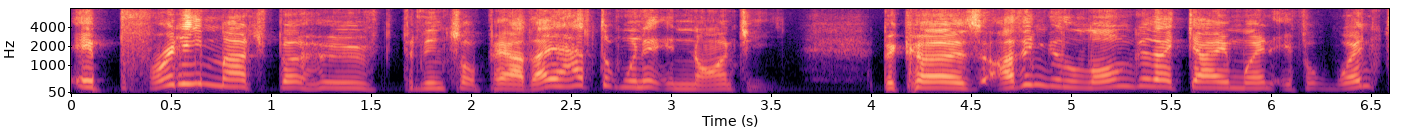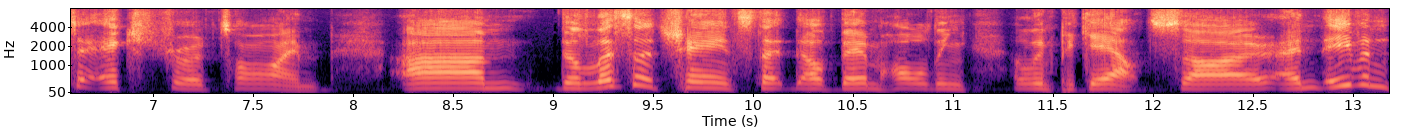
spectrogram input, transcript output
It pretty much behooved Peninsula Power. They had to win it in ninety because I think the longer that game went, if it went to extra time, um, the lesser chance that of them holding Olympic out. So, and even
